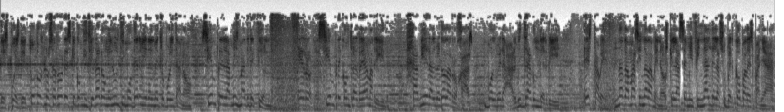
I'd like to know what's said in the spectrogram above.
Después de todos los errores que condicionaron el último derby en el Metropolitano, siempre en la misma dirección. Errores siempre contra el Real Madrid. Javier Alberola Rojas volverá a arbitrar un derby. Esta vez, nada más y nada menos que la semifinal de la Supercopa de España.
